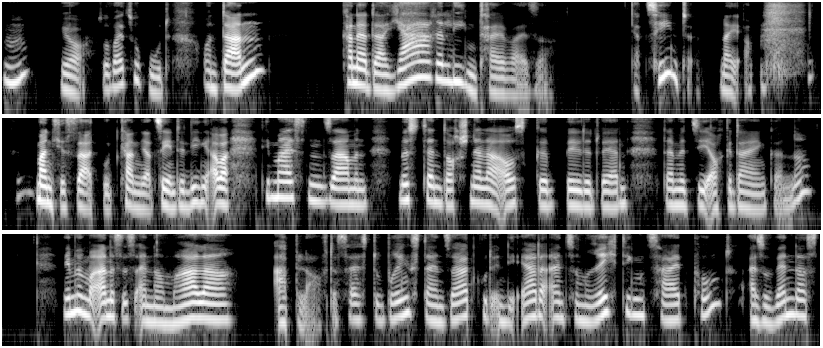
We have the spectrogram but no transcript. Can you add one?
Hm? Ja, soweit so gut. Und dann kann er da Jahre liegen teilweise. Jahrzehnte. Naja, Manches Saatgut kann Jahrzehnte liegen, aber die meisten Samen müssten doch schneller ausgebildet werden, damit sie auch gedeihen können. Ne? Nehmen wir mal an, es ist ein normaler Ablauf. Das heißt, du bringst dein Saatgut in die Erde ein zum richtigen Zeitpunkt, also wenn das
